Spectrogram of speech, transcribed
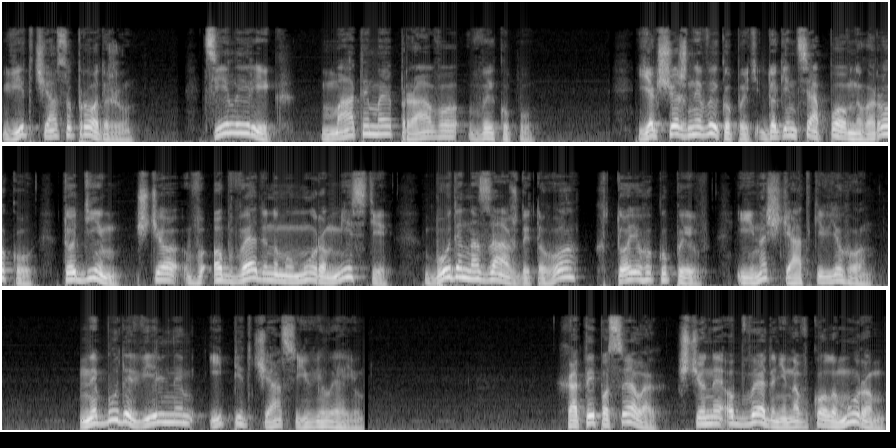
від часу продажу. Цілий рік матиме право викупу. Якщо ж не викупить до кінця повного року, то дім, що в обведеному муром місті, буде назавжди того, хто його купив, і нащадків його. Не буде вільним і під час ювілею. Хати по селах, що не обведені навколо муром,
